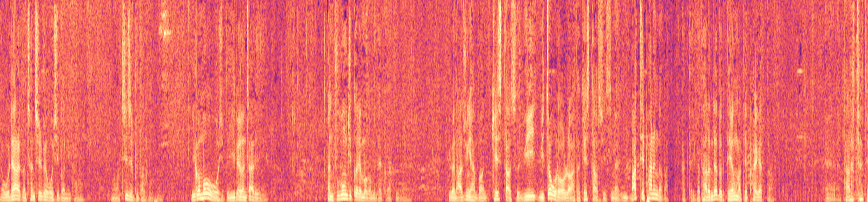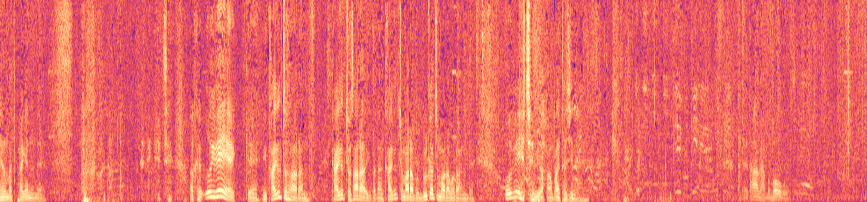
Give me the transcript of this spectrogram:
우리나라 건 1750원이고 어, 치즈 불닭볶음 이거 먹어보고 싶다. 200원짜리. 한 두 봉지 끓여 먹으면 될 것 같은데. 이거 나중에 한번 게스트하우스 위, 위쪽으로 올라가서 게스트하우스 있으면 마트에 파는 것 같- 같다. 이거 다른 데도 대형마트에 팔겠다. 예, 다른 데도 대형마트 팔겠는데. 아, 그 의외의 가격 조사라는, 가격 조사라기보다는 가격 좀 알아보고, 물가 좀 알아보러 하는데, 의외의 재미가 빵빵 터지네. 네, 다음에 한번 먹어보겠습니다.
